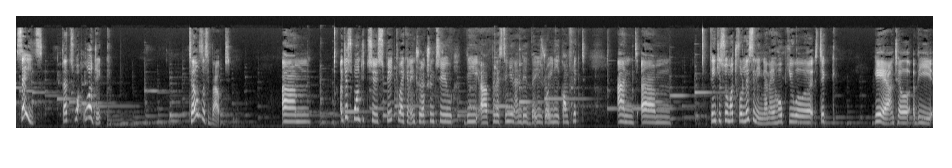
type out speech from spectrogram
says. That's what logic tells us about. Um, I just wanted to speak like an introduction to the uh, Palestinian and the, the, Israeli conflict. And um, thank you so much for listening. And I hope you will stick here until the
